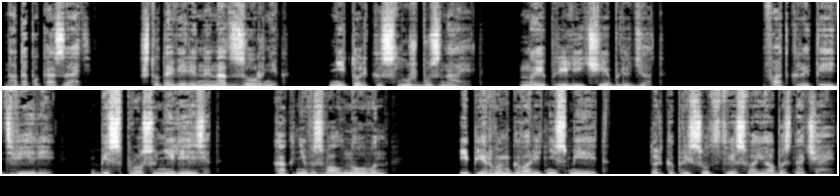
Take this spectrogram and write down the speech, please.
надо показать, что доверенный надзорник не только службу знает, но и приличие блюдет. В открытые двери без спросу не лезет, как не взволнован, и первым говорить не смеет, только присутствие свое обозначает.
